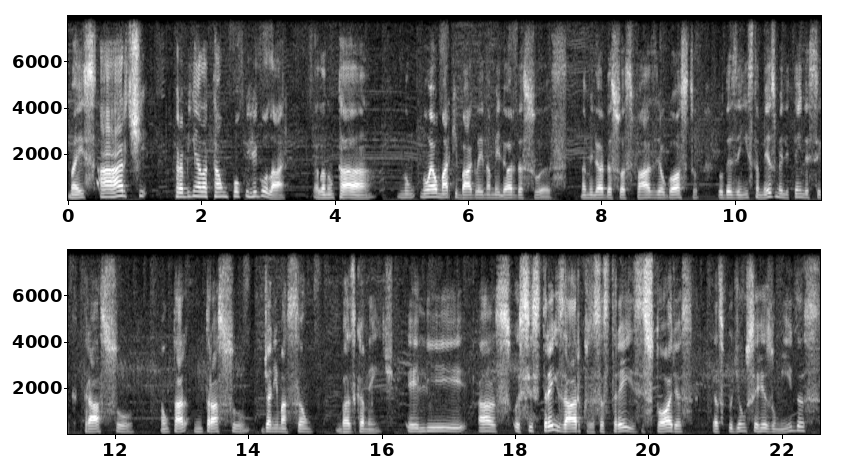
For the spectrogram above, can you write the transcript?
mas a arte, pra mim, ela tá um pouco irregular. Ela não tá. Não, é o Mark Bagley na melhor das suas na melhor das suas fases. Eu gosto do desenhista, mesmo ele tendo esse traço, é um, um traço de animação, basicamente. Ele, as, esses três arcos, essas três histórias, elas podiam ser resumidas.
